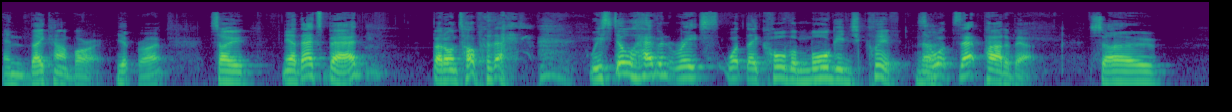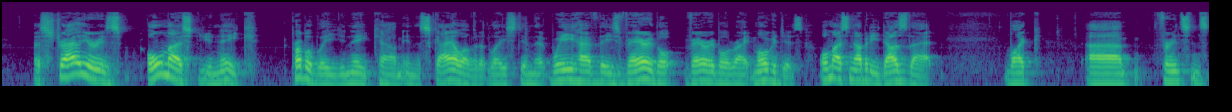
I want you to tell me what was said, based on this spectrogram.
and they can't borrow. Mm-hmm. Yep. Right. So now that's bad, but on top of that, we still haven't reached what they call the mortgage cliff. So what's that part about? So Australia is almost unique, probably unique um, in the scale of it at least, in that we have these variable variable rate mortgages. Almost nobody does that. Like, um for instance,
